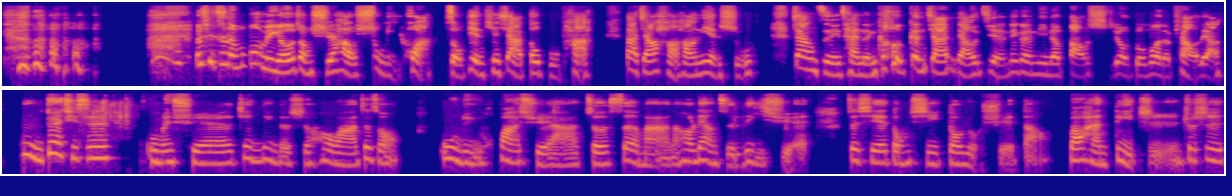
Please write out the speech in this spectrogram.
而且真的莫名有一种学好数理化，走遍天下都不怕。大家好好念书，这样子你才能够 更加了解那个你的宝石有多么的漂亮。嗯，对，其实我们学鉴定的时候啊，这种物理化学啊、折射嘛，然后量子力学这些东西都有学到，包含地质，就是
